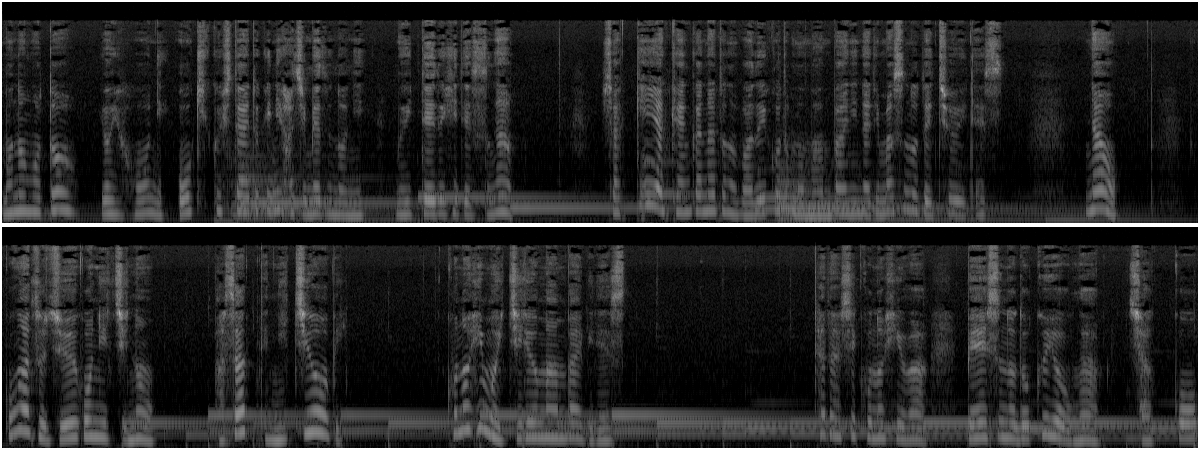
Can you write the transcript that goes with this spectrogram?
物事を良い方に大きくしたい時に始めるのに向いている日ですが借金や喧嘩などの悪いことも満倍になりますので注意です。なお5月15日のあさって日曜日この日も一粒万倍日です。ただしこの日はベースの毒陽が釈光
